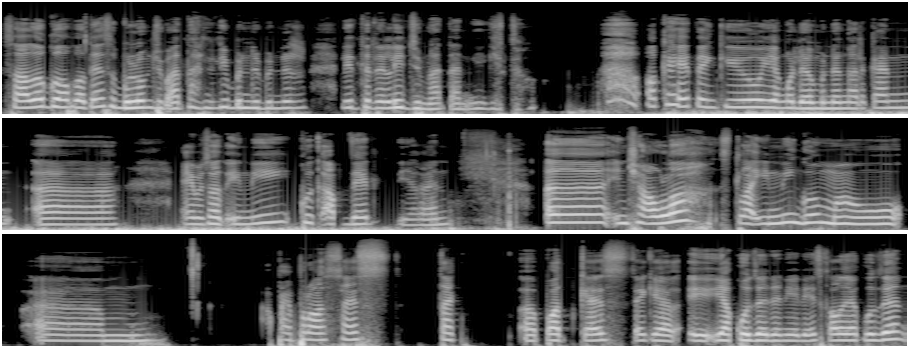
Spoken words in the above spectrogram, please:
selalu gue uploadnya sebelum Jumatan jadi bener-bener literally Jumatan gitu Oke, okay, thank you yang udah mendengarkan uh, episode ini. Quick update, ya kan? Uh, insya Allah setelah ini gue mau um, apa ya, proses tag uh, podcast tag ya, Yakuza dan YDS. Kalau Yakuza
